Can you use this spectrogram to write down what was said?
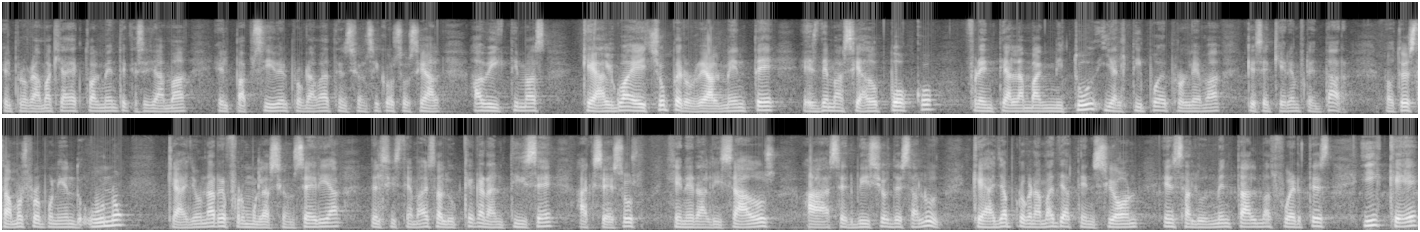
el programa que hay actualmente, que se llama el PAPSIV, el Programa de Atención Psicosocial a Víctimas, que algo ha hecho, pero realmente es demasiado poco frente a la magnitud y al tipo de problema que se quiere enfrentar. Nosotros estamos proponiendo, uno, que haya una reformulación seria del sistema de salud que garantice accesos generalizados a servicios de salud, que haya programas de atención en salud mental más fuertes y que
